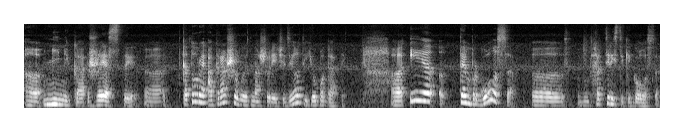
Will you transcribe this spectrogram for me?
а, мимика, жесты, а, которые окрашивают нашу речь и делают ее богатой. И тембр голоса, характеристики голоса,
